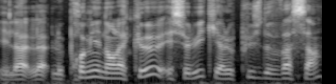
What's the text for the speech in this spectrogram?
Et le premier dans la queue est celui qui a le plus de vassa.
